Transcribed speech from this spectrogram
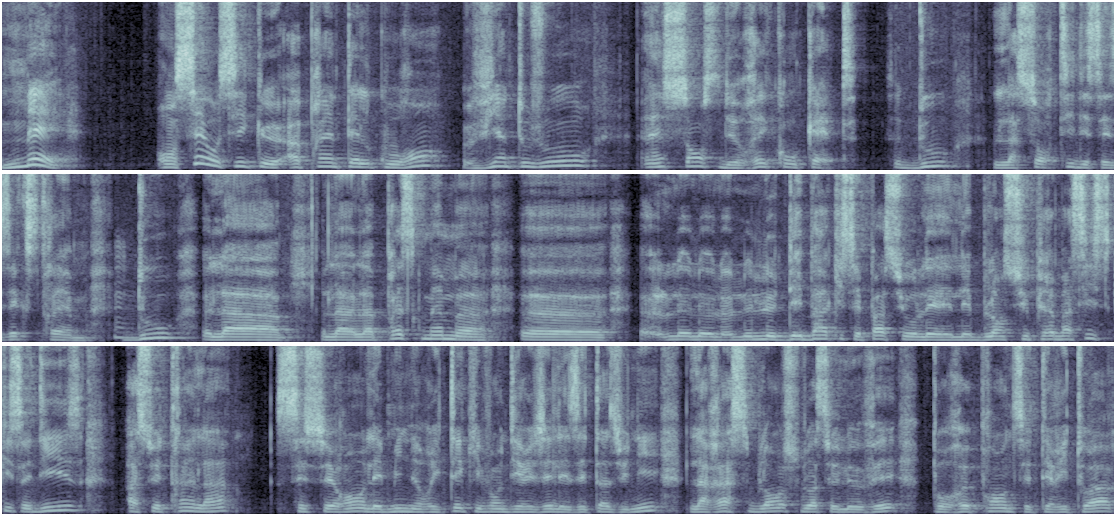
Mais on sait aussi qu'après un tel courant vient toujours un sens de reconquête. D'où la sortie de ces extrêmes, d'où la, la, presque même euh, le, débat qui se passe sur les, les blancs suprémacistes qui se disent à ce train-là, ce seront les minorités qui vont diriger les États-Unis. La race blanche doit se lever pour reprendre ces territoires,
